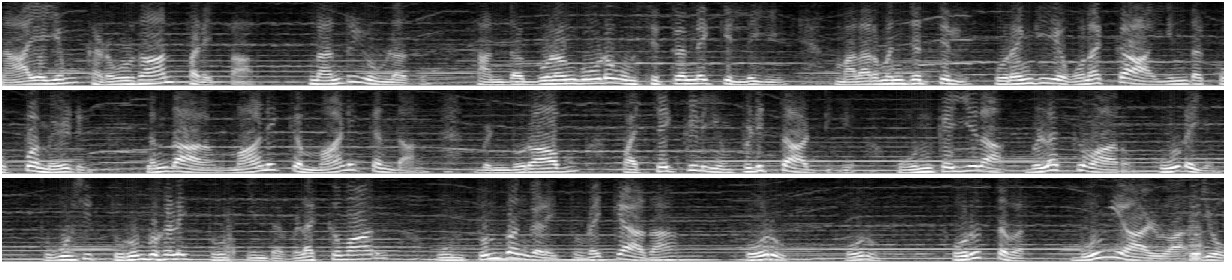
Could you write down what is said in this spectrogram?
நாயையும் கடவுள்தான் படைத்தார். நன்றியுள்ளது. அந்த குணங்கூட உன் சிற்றன்னைக்கு இல்லையே. மலர் மஞ்சத்தில் உறங்கிய உனக்கா இந்த குப்பமேடு. இருந்தாலும் மாணிக்க மாணிக்கந்தான் வெண்புறாவும் பச்சை கிளியும் பிடித்தாட்டிய. உன் கையிலா விளக்குமாறும் கூடையும். தூசி துரும்புகளை து- இந்த விளக்குமாறு உன் துன்பங்களை துடைக்காதா? பொறு பொறு. பொறுத்தவர் பூமி ஆழ்வார். ஐயோ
